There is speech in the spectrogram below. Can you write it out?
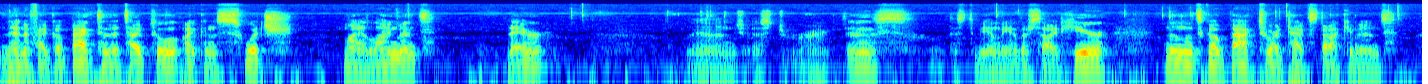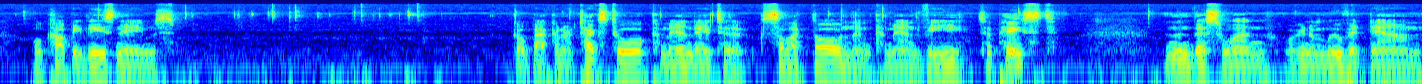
then if I go back to the Type tool, I can switch my alignment there. And just drag this, want this to be on the other side here. And then let's go back to our text document. We'll copy these names. Go back on our text tool, Command A to select all, and then Command V to paste. And then this one, we're going to move it down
